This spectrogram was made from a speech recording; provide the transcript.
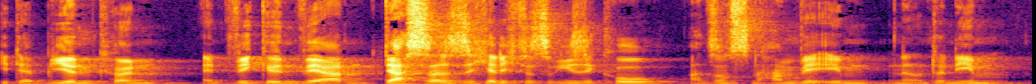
etablieren können, entwickeln werden. Das ist also sicherlich das Risiko. Ansonsten haben wir eben ein Unternehmen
